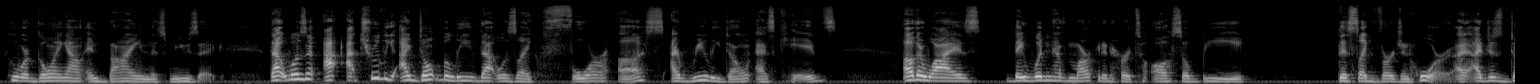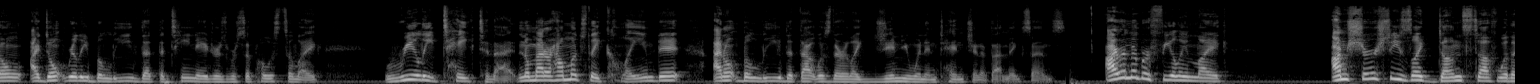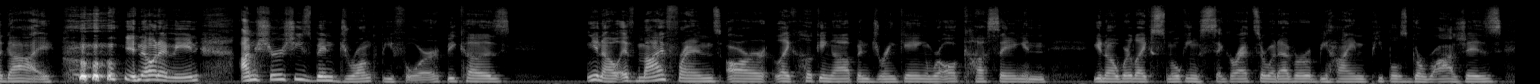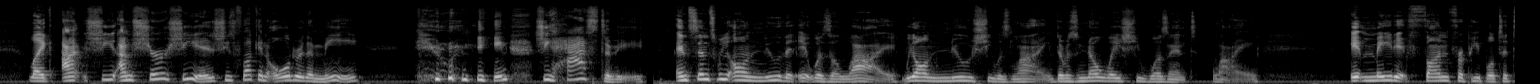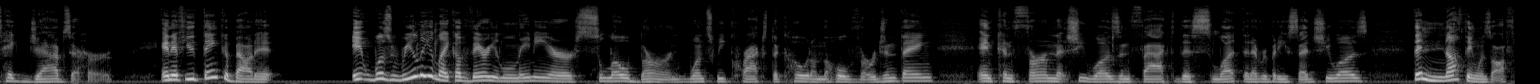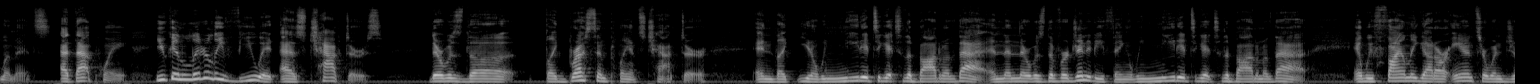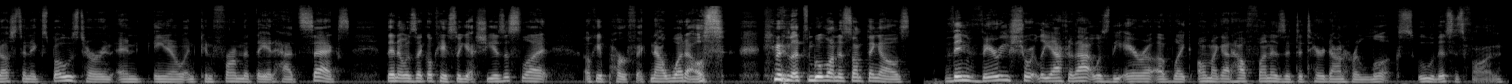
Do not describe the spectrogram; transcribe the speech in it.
who were going out and buying this music. That wasn't, I, I truly, I don't believe that was like for us. I really don't as kids. Otherwise, they wouldn't have marketed her to also be this like virgin whore. I, I just don't I don't really believe that the teenagers were supposed to like really take to that. No matter how much they claimed it, I don't believe that that was their like genuine intention if that makes sense. I remember feeling like I'm sure she's like done stuff with a guy. you know what I mean? I'm sure she's been drunk before because you know, if my friends are like hooking up and drinking and we're all cussing and you know, we're like smoking cigarettes or whatever behind people's garages, like I she I'm sure she is. She's fucking older than me. You know what I mean? She has to be. And since we all knew that it was a lie, we all knew she was lying. There was no way she wasn't lying. It made it fun for people to take jabs at her. And if you think about it, it was really like a very linear, slow burn once we cracked the code on the whole virgin thing and confirmed that she was, in fact, this slut that everybody said she was. Then nothing was off limits at that point. You can literally view it as chapters. There was the like breast implants chapter, and like, you know, we needed to get to the bottom of that. And then there was the virginity thing, and we needed to get to the bottom of that and we finally got our answer when Justin exposed her and, and you know and confirmed that they had had sex. Then it was like, okay, so yes, she is a slut. Okay, perfect. Now what else? Let's move on to something else. Then very shortly after that was the era of like, oh my god, how fun is it to tear down her looks? Ooh, this is fun.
